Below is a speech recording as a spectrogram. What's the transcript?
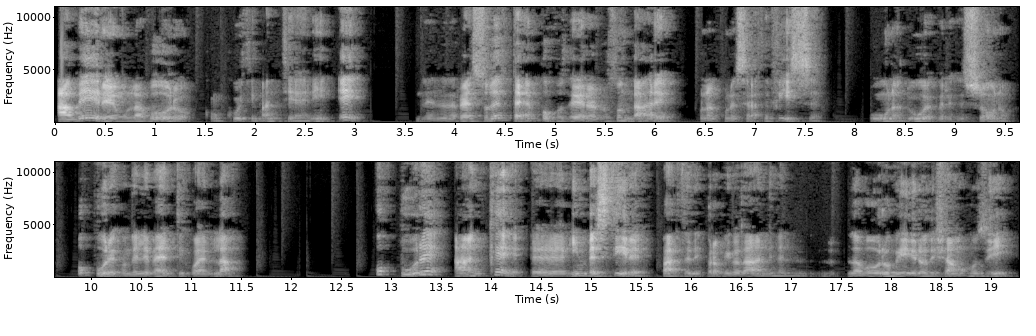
avere un lavoro con cui ti mantieni e nel resto del tempo poter arrotondare con alcune serate fisse, una, due, quelle che sono, oppure con degli eventi qua e là, oppure anche eh, investire parte dei propri guadagni del lavoro vero, diciamo così,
